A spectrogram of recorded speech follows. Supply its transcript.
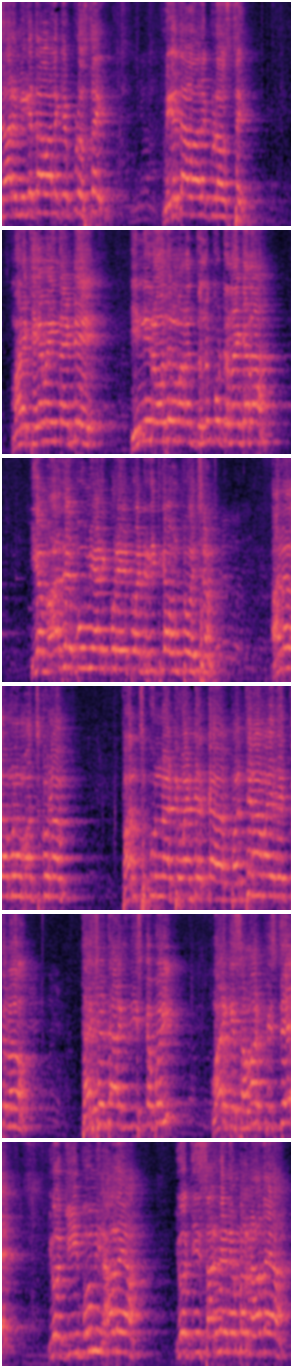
సార్ మిగతా వాళ్ళకి ఎప్పుడు వస్తాయి? మిగతా వాళ్ళకి కూడా వస్తాయి. మనకేమైందంటే ఇన్ని రోజులు మనం దున్నుకుంటున్నాం కదా. ఇక మాదే భూమి అనుకునేటువంటి రీతిగా ఉంటూ వచ్చినాం. అన్నదమ్ములం పంచుకున్నాం. పంచుకున్నటువంటి యొక్క పంచనామా ఏదైతున్నదో తహసీల్దార్కి తీసుకుపోయి వారికి సమర్పిస్తే ఇగో ఈ భూమి నాదయా. ఇగో ఈ సర్వే నెంబర్ నాదయా.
